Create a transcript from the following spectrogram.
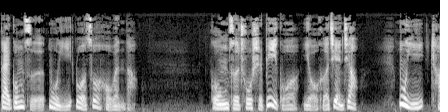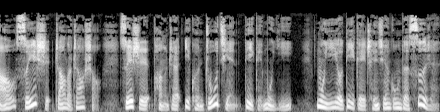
待公子穆仪落座后，问道：“公子出使敝国，有何见教？”穆仪朝随使招了招手，随使捧着一捆竹简递给穆仪，穆仪又递给陈玄公的四人，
